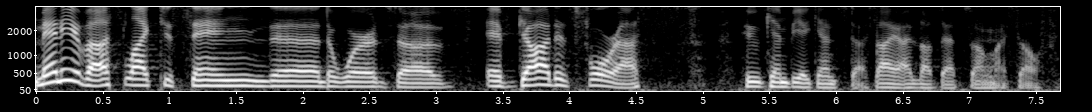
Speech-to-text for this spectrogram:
Many of us like to sing the, the words of, If God is for us, who can be against us? I, I love that song myself.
